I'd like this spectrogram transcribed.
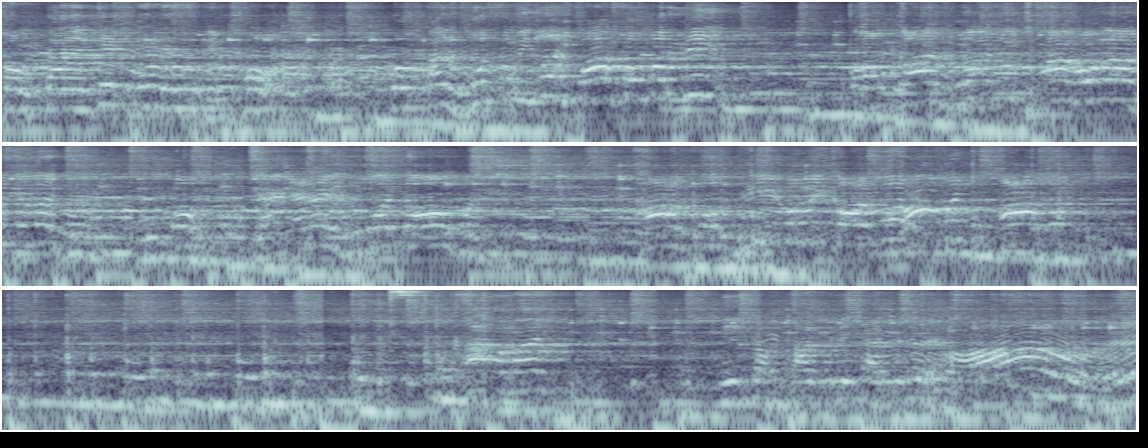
ต้องการแก้แค้นในสด็จพ่อต้องการหัวสมิงเลื่อนฟ้าส่งมาดูนี่ต้องการหัวลูกชายของเราอย่างนั้นเหรอถูกต้องอยากจะได้หัวน้องมันฆ่าตัวพี่มันไปก่อนวะมันฆ่ามันฆ่ามันนี่กัปตันไม่ใช่ไปด้วยอ้าวเฮ้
